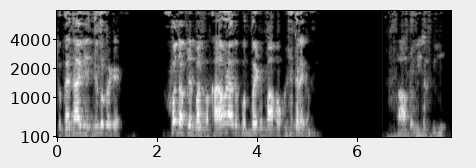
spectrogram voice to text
تو کہتا ہے کہ دیکھو بیٹے، خود اپنے بل پر کھڑا ہونا تو بیٹے، باپ کچھ نہیں کرے گا۔ تو آپ لوگ یہ سب کیجیے۔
